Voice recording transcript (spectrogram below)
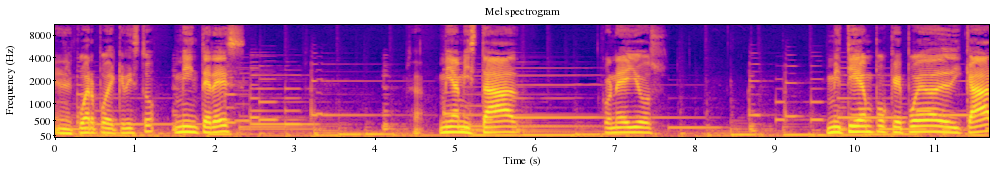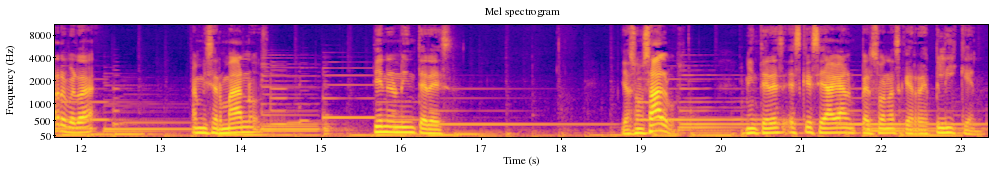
en el cuerpo de Cristo, mi interés, mi amistad con ellos, mi tiempo que pueda dedicar, ¿verdad? A mis hermanos, tienen un interés. Ya son salvos. Mi interés es que se hagan personas que repliquen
